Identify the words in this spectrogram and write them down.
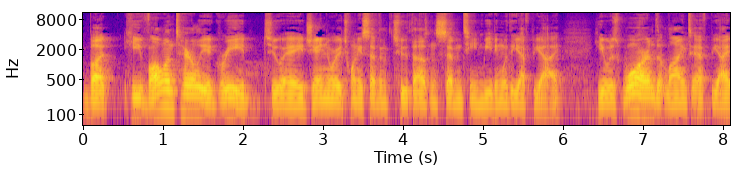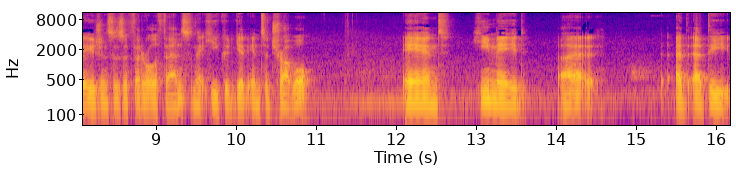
But he voluntarily agreed to a January 27, 2017 meeting with the FBI. He was warned that lying to FBI agents is a federal offense and that he could get into trouble. And he made, uh, at, at the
